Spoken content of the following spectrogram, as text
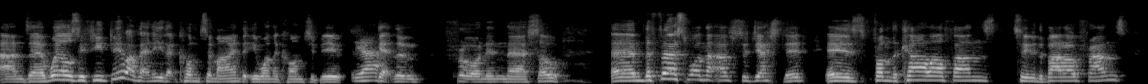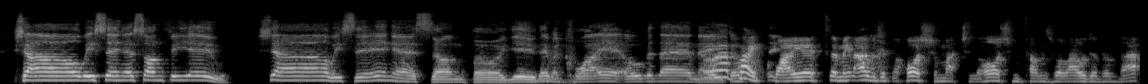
And uh, Wills, if you do have any that come to mind that you want to contribute, Yeah. get them thrown in there. So um, the first one that I've suggested is from the Carlisle fans to the Barrow fans. Shall we sing a song for you? Shall we sing a song for you? They were quiet over there, mate. They're Don't quite they? quiet. I mean, I was at the Horsham match, and the Horsham fans were louder than that.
